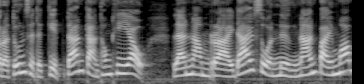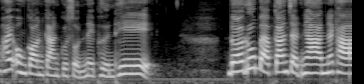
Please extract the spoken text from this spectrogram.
กระตุ้นเศรษฐกิจด้านการท่องเที่ยว และนำรายได้ส่วนหนึ่งนั้นไปมอบให้องค์กรการกุศลในพื้นที่ โดยรูปแบบการจัดงานนะคะ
